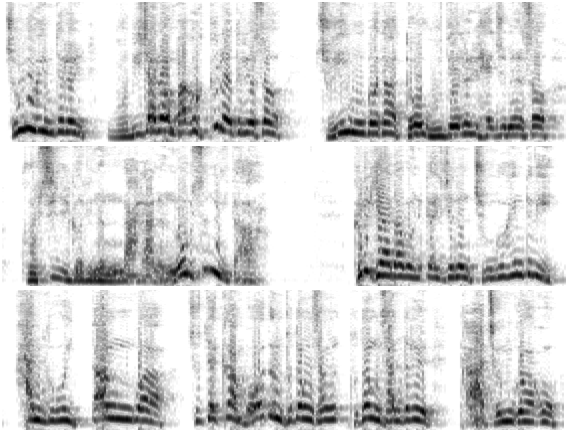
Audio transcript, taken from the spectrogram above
중국인들을 무비자로 마구 끌어들여서 주인보다 더 우대를 해주면서 굽실거리는 나라는 없습니다. 그렇게 하다 보니까 이제는 중국인들이 한국의 땅과 주택가 모든 부동산, 부동산들을 다 점거하고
